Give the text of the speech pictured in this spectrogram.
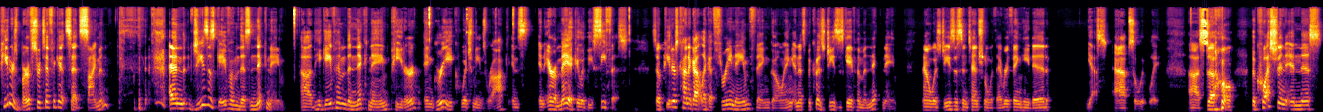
Peter's birth certificate said Simon, and Jesus gave him this nickname. Uh, he gave him the nickname Peter in Greek, which means rock. In in Aramaic, it would be Cephas. So Peter's kind of got like a three name thing going, and it's because Jesus gave him a nickname. Now, was Jesus intentional with everything he did? Yes, absolutely. Uh, so the question in this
